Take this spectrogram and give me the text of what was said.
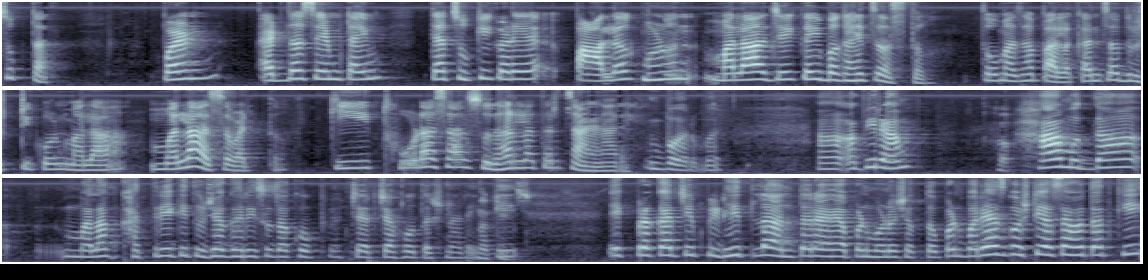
चुकतात. पण ॲट द सेम टाईम त्या चुकीकडे पालक म्हणून मला जे काही बघायचं असतं तो माझा पालकांचा दृष्टिकोन मला मला असं वाटतं की थोडासा सुधारला तर चालणार आहे. बर बर. अभिराम हा. मुद्दा मला खात्री आहे की तुझ्या घरी सुद्धा खूप चर्चा होत असणार आहे की एक प्रकारची पिढीतलं अंतर आहे आपण म्हणू शकतो. पण बऱ्याच गोष्टी अशा होतात की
